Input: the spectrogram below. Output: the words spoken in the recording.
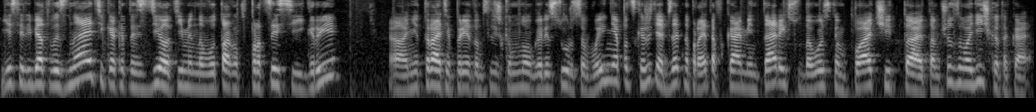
Если, ребят, вы знаете, как это сделать именно вот так вот в процессе игры, а, не тратя при этом слишком много ресурсов, вы мне подскажите обязательно про это в комментариях, с удовольствием почитаю. Там что за водичка такая?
